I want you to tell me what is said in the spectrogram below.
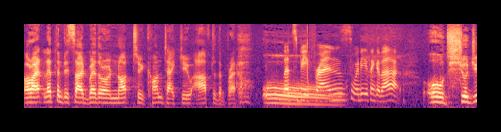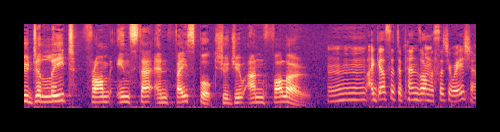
All right, let them decide whether or not to contact you after the break. Let's be friends. What do you think of that? Oh, should you delete from Insta and Facebook? Should you unfollow? Mm, I guess it depends on the situation.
